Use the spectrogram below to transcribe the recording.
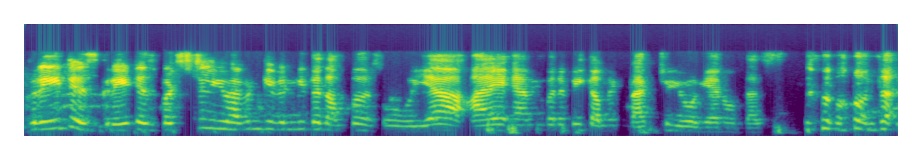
Greatest, greatest, but still you haven't given me the number. So yeah, I am going to be coming back to you again on this, on that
